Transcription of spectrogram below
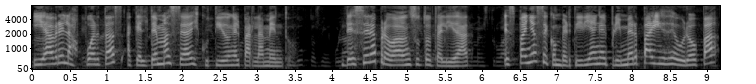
y abre las puertas a que el tema sea discutido en el Parlamento. De ser aprobado en su totalidad, España se convertiría en el primer país de Europa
